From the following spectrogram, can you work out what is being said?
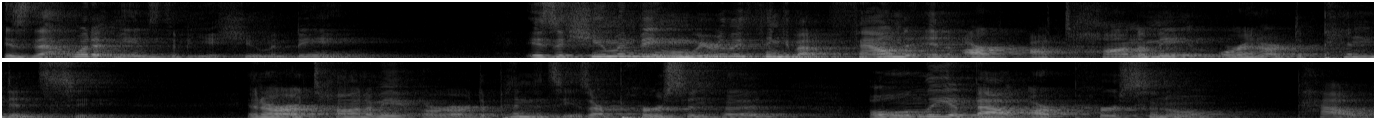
is that what it means to be a human being? Is a human being, when we really think about it, found in our autonomy or in our dependency? In our autonomy or our dependency? Is our personhood only about our personal power?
